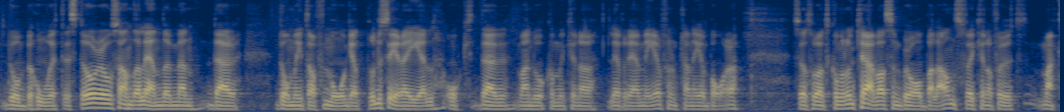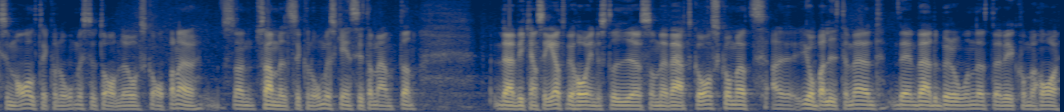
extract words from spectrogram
då behovet är större hos andra länder men där de inte har förmåga att producera el och där man då kommer kunna leverera mer från planerbara. Så jag tror att det kommer att krävas en bra balans för att kunna få ut maximalt ekonomiskt utav det och skapa de här samhällsekonomiska incitamenten. Där vi kan se att vi har industrier som med vätgas kommer att eh, jobba lite med det väderberoendet, där vi kommer ha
